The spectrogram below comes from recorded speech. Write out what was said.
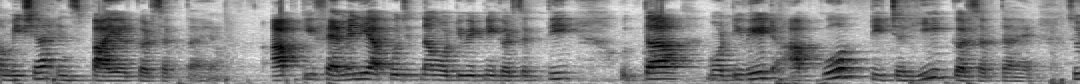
हमेशा इंस्पायर कर सकता है। आपकी फैमिली आपको जितना मोटिवेट नहीं कर सकती उतना मोटिवेट आपको टीचर ही कर सकता है। So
